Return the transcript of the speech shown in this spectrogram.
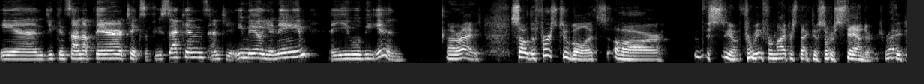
and you can sign up there. It takes a few seconds. Enter your email, your name, and you will be in. All right. So the first two bullets are you know, for me, from my perspective, sort of standard, right?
